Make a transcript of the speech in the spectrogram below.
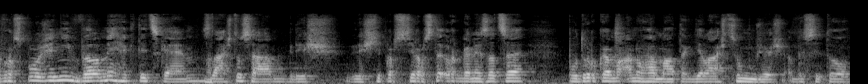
v rozpoložení velmi hektickém, znáš to sám, když, když ti prostě roste organizace pod rukama a nohama, tak děláš, co můžeš, aby si to,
